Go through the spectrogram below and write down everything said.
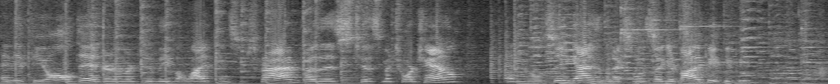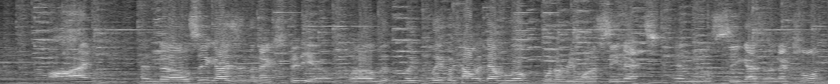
And if you all did, remember to leave a like and subscribe for this to this mature channel. and we'll see you guys in the next one. So goodbye, PPP. Bye. And uh, we'll see you guys in the next video. Uh, leave a comment down below, whatever you want to see next. And we'll see you guys in the next one.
